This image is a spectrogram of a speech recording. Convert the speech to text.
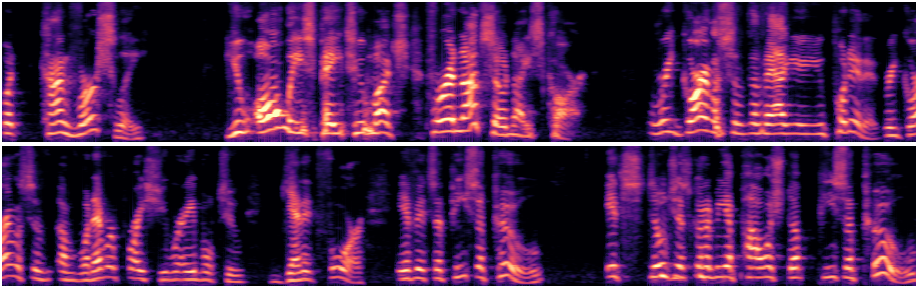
But conversely, you always pay too much for a not so nice car, regardless of the value you put in it, regardless of, of whatever price you were able to get it for. If it's a piece of poo, it's still just going to be a polished up piece of poo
